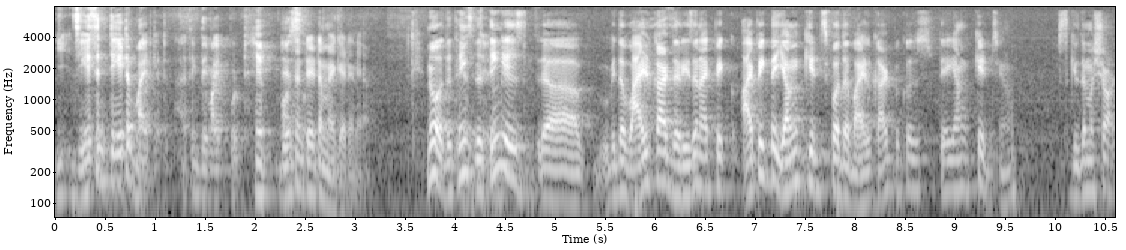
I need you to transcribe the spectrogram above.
Jayson Tatum might get in. I think they might put him. Jayson also. Tatum might get in, yeah. No, the thing Jayson the thing is uh, with the wild card. The reason I pick I pick the young kids for the wild card because they're young kids, you know. Just give them a shot.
